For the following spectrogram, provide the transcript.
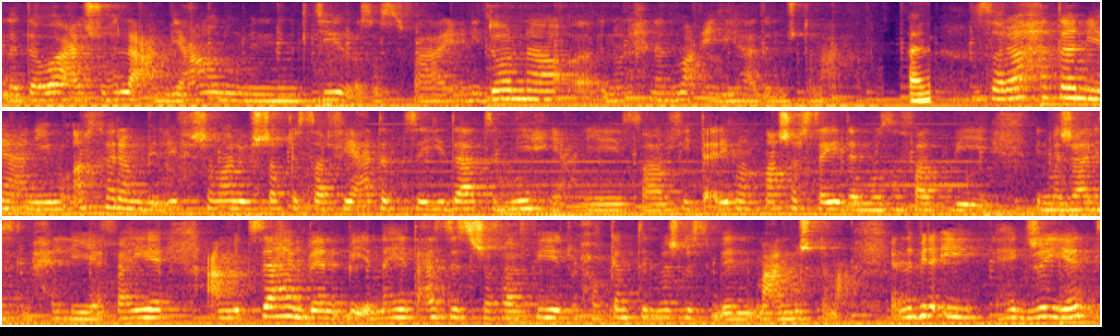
لدواعش وهلأ عم بيعانوا من من كثير قصص. فيعني دورنا إنه نحن نوعي بهذا المجتمع. أنا صراحة يعني مؤخرا بالريف الشمالي والشرقي صار في عدد سيدات منيح يعني صار في تقريبا 12 سيدة موظفات بالمجالس المحلية فهي عم بتساهم بين بأن هي تعزز شفافية وحوكمة المجلس مع المجتمع أنا برأيي هيك جيد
